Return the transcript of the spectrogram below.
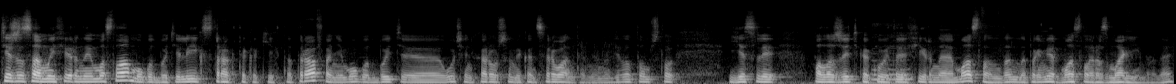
те же самые эфирные масла могут быть или экстракты каких-то трав, они могут быть э, очень хорошими консервантами, но дело в том, что если положить какое-то эфирное масло, да, например, масло розмарина, да,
